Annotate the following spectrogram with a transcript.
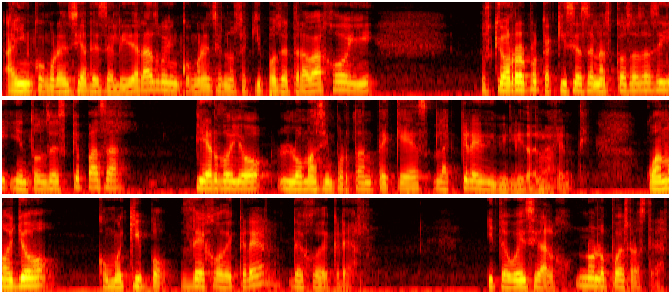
hay incongruencia desde el liderazgo, hay incongruencia en los equipos de trabajo y pues qué horror porque aquí se hacen las cosas así y entonces, ¿qué pasa? Pierdo yo lo más importante que es la credibilidad de la gente. Cuando yo, como equipo, dejo de creer, dejo de crear. Y te voy a decir algo, no lo puedes rastrear.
